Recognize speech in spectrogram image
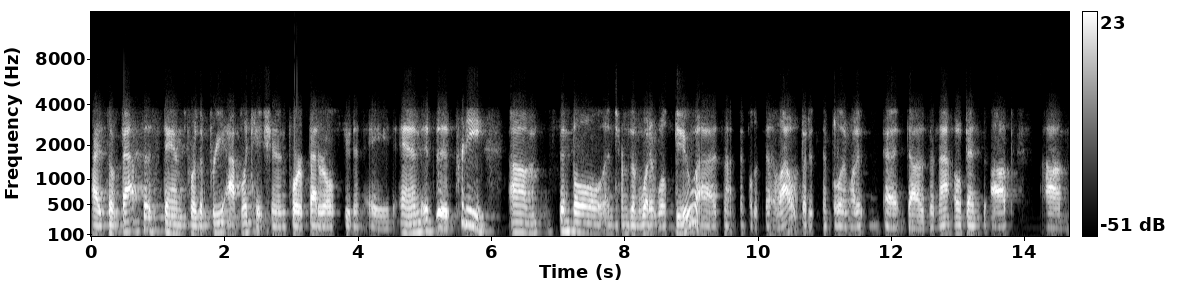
All right, so FAFSA stands for the Free Application for Federal Student Aid, and it's a pretty um, simple in terms of what it will do. Uh, it's not simple to fill out, but it's simple in what it uh, does, and that opens up um,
